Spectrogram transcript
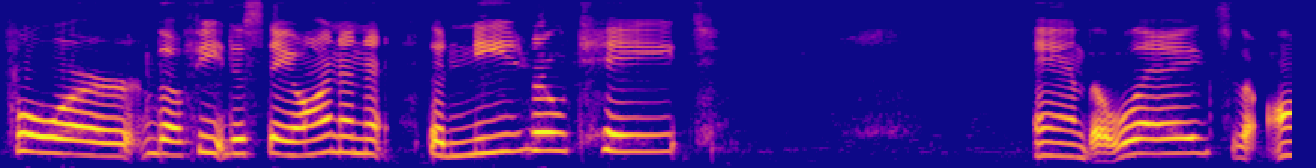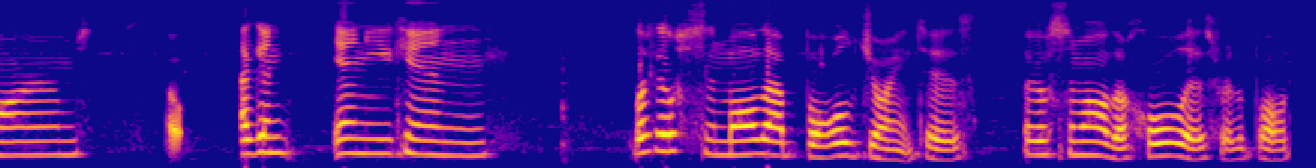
for the feet to stay on and the knees rotate and the legs, the arms. Oh, I can and you can look how small that ball joint is. Look how small the hole is for the ball.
